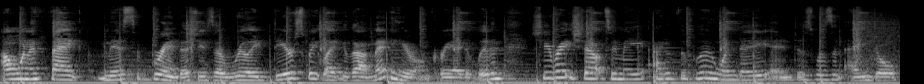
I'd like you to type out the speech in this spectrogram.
I want to thank Miss Brenda. She's a really dear, sweet lady that I met here on Creative Living. She reached out to me out of the blue one day and just was an angel.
